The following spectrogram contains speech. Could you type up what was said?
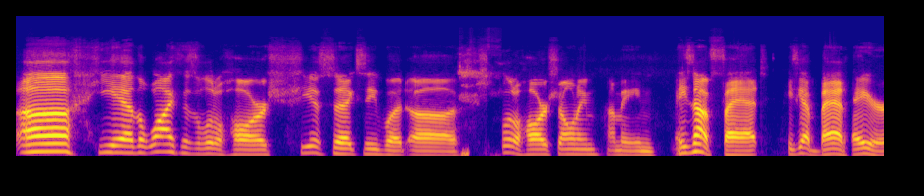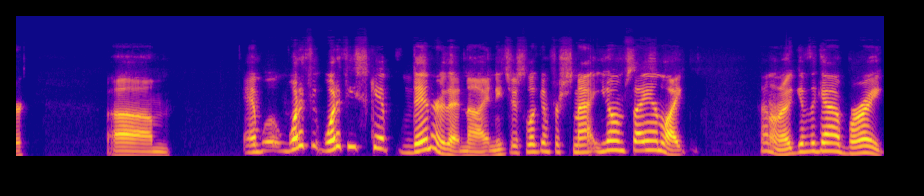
Uh, yeah, the wife is a little harsh. She is sexy, but uh, she's a little harsh on him. I mean, he's not fat. He's got bad hair. Um, and what if what if he skipped dinner that night and he's just looking for snack? You know what I'm saying? Like, I don't know. Give the guy a break.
